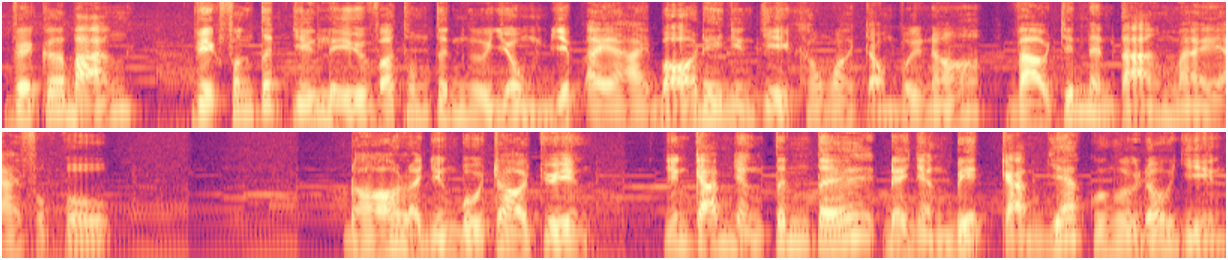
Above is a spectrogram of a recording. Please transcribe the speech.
Về cơ bản, việc phân tích dữ liệu và thông tin người dùng giúp AI bỏ đi những gì không quan trọng với nó vào chính nền tảng mà AI phục vụ. Đó là những buổi trò chuyện, những cảm nhận tinh tế để nhận biết cảm giác của người đối diện,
